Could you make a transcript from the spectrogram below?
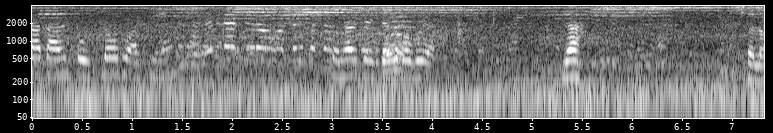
बघा आता आम्ही पोहोचलो आहोत वाशीला. एकदा बघूया. जा चलो.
